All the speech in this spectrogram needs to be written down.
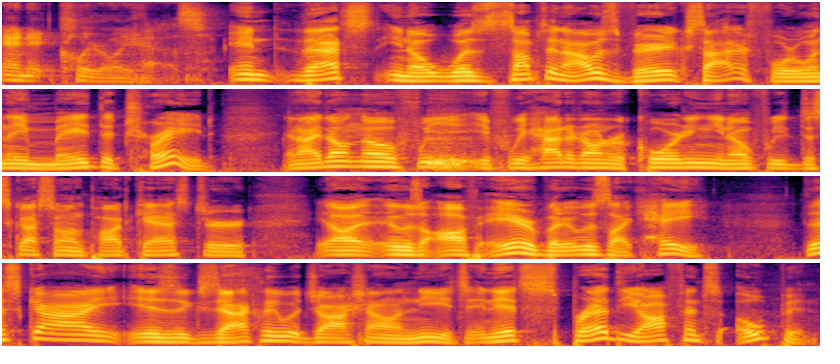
And it clearly has. and that's you know was something I was very excited for when they made the trade. And I don't know if we if we had it on recording, you know, if we discussed it on the podcast or uh, it was off air, but it was like, hey, this guy is exactly what Josh Allen needs, and it spread the offense open.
